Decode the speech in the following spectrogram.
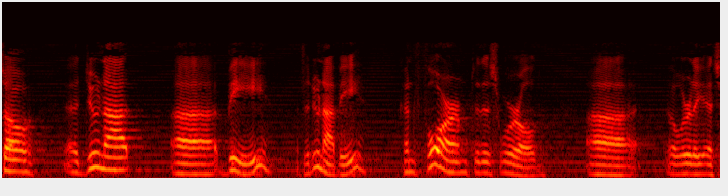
So uh, do not uh, be, it's a do not be, conform to this world. Uh, really, it's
